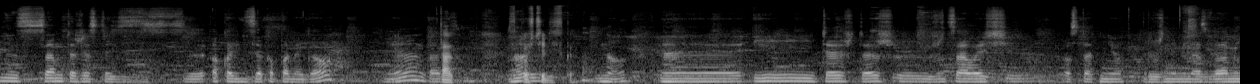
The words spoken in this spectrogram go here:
No, Sam też jesteś z okolic Zakopanego. Nie? Tak, z No kościeliska. No e, i też też e, rzucałeś ostatnio różnymi nazwami,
